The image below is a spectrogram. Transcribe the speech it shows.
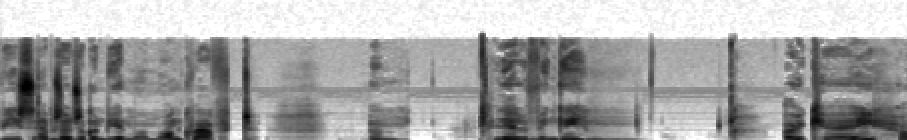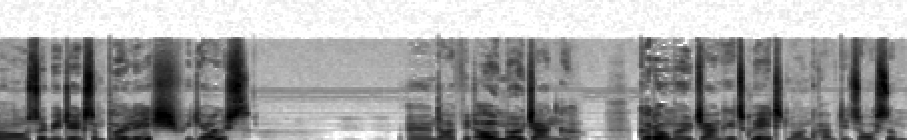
these episodes are going to be in my Minecraft um, little thingy. Okay, I'll also be doing some Polish videos. And I think, oh, Mojang. Good old Mojang, it's created Minecraft, it's awesome.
